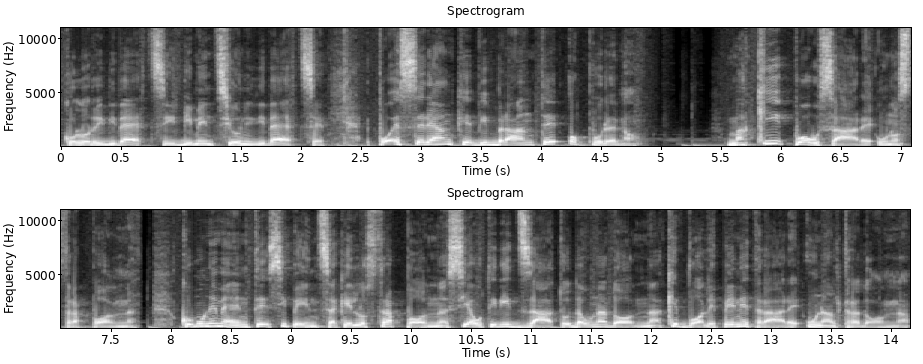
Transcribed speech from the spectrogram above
colori diversi, dimensioni diverse. Può essere anche vibrante oppure no. Ma chi può usare uno strap-on? Comunemente si pensa che lo strap-on sia utilizzato da una donna che vuole penetrare un'altra donna.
